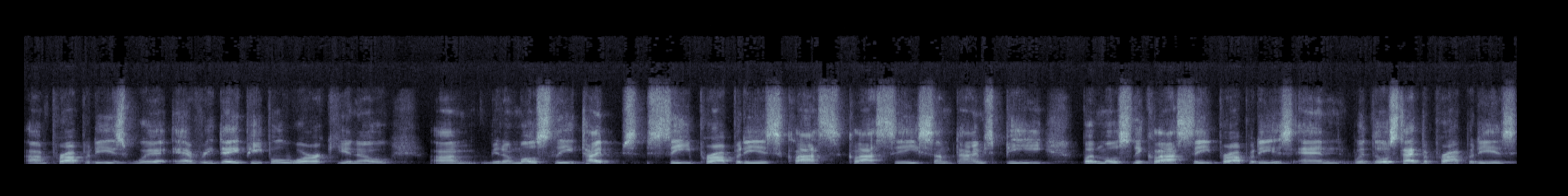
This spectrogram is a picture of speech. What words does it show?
um, properties where everyday people work, you know, um, you know, mostly type C properties, class class C, sometimes B, but mostly class C properties. And with those type of properties,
